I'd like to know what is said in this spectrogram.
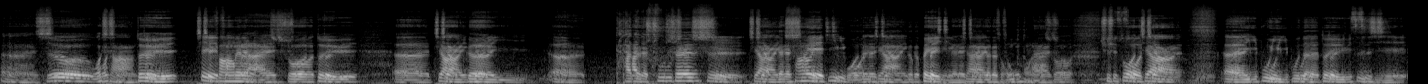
呃，其实我想对于这方面来说，对于呃这样一个以呃。他的出身是这样一个商业帝国的这样一个背景的这样一个总统来说，去做这样，呃，一步一步的对于自己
